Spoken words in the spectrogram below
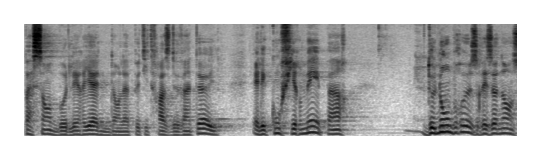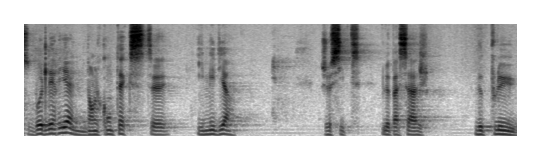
passante baudelairienne dans la petite phrase de Vinteuil, elle est confirmée par de nombreuses résonances baudelairiennes dans le contexte immédiat. Je cite le passage le plus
